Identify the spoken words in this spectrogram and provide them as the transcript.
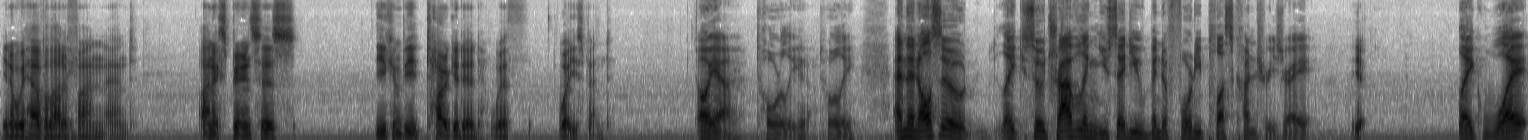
you know, we have a lot of fun and on experiences you can be targeted with what you spend. Oh yeah, totally, yeah. totally. And then also like so traveling, you said you've been to 40 plus countries, right? Yeah. Like what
